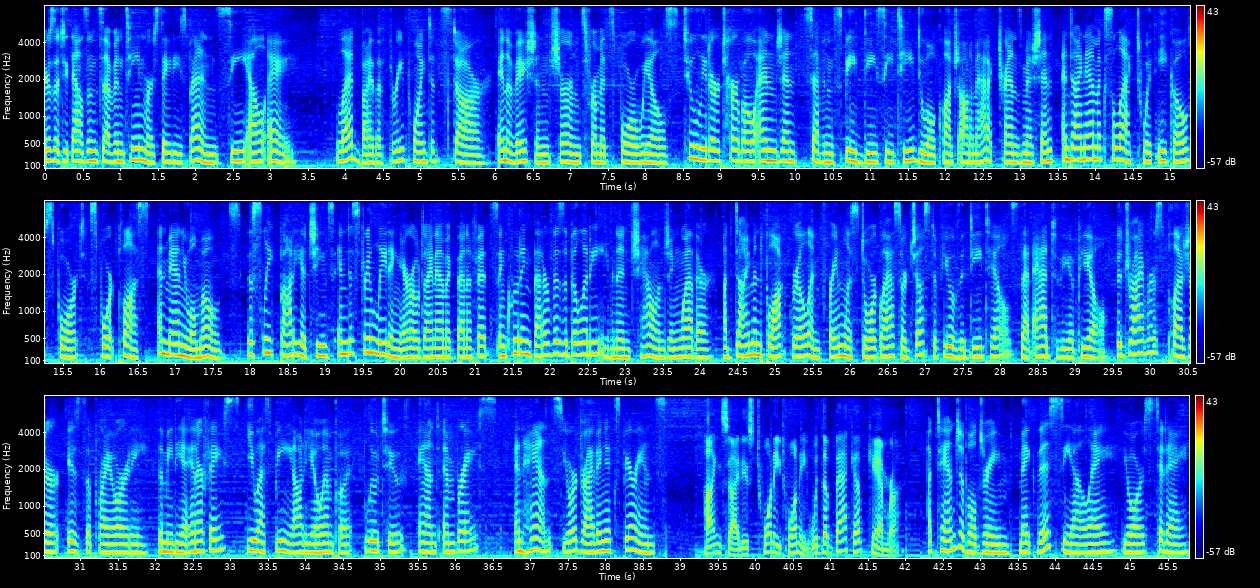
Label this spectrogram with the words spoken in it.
Here's a 2017 Mercedes-Benz CLA. Led by the three-pointed star, innovation churns from its four wheels, 2-liter turbo engine, 7-speed DCT dual-clutch automatic transmission, and dynamic select with Eco, Sport, Sport Plus, and manual modes. The sleek body achieves industry-leading aerodynamic benefits, including better visibility even in challenging weather. A diamond block grille and frameless door glass are just a few of the details that add to the appeal. The driver's pleasure is the priority. The media interface, USB audio input, Bluetooth, and mbrace enhance your driving experience. Hindsight is 2020 with the backup camera. A tangible dream. Make this CLA yours today.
